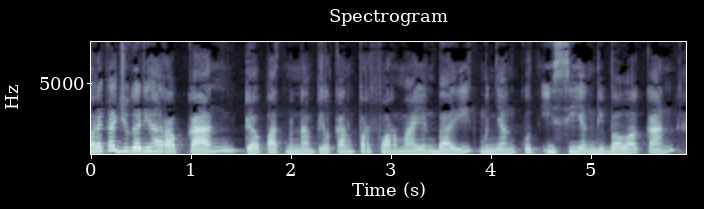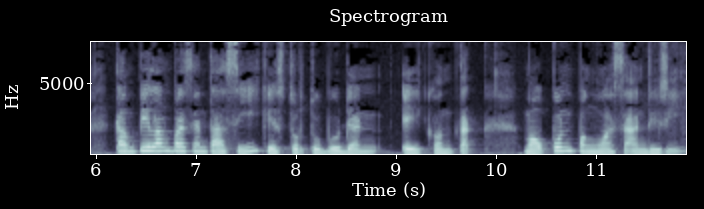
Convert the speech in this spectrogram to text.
Mereka juga diharapkan dapat menampilkan performa yang baik menyangkut isi yang dibawakan, tampilan presentasi, gestur tubuh, dan eye contact maupun penguasaan diri.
